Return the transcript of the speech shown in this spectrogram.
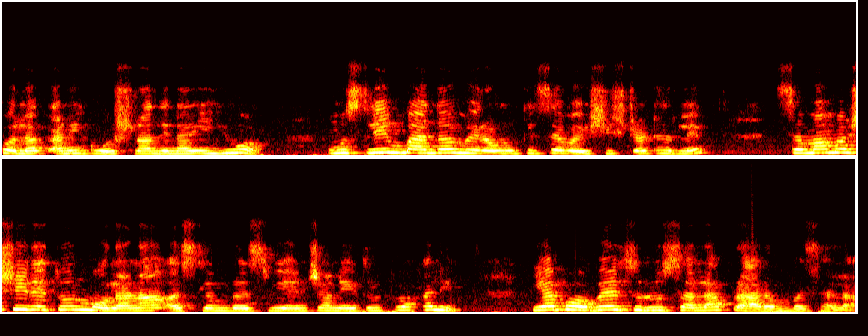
फलक आणि घोषणा देणारे युवक मुस्लिम बांधव मिरवणुकीचे वैशिष्ट्य ठरले. समा मशीद येथून मौलाना असलम रजवी यांच्या नेतृत्वाखाली या भव्य जुलुसाला प्रारंभ झाला.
